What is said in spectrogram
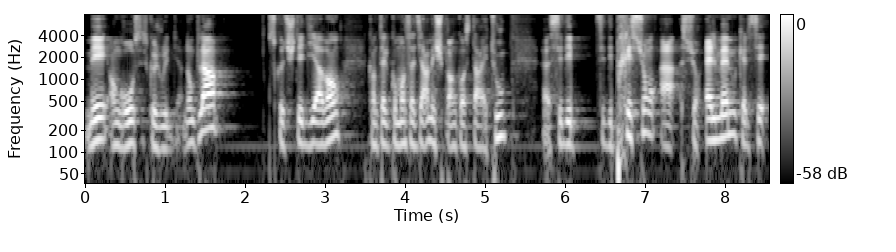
Mais en gros, c'est ce que je voulais te dire. Donc là, ce que je t'ai dit avant, quand elle commence à dire ah, mais je suis pas en costard et tout, euh, c'est des, pressions sur elle-même qu'elle s'est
